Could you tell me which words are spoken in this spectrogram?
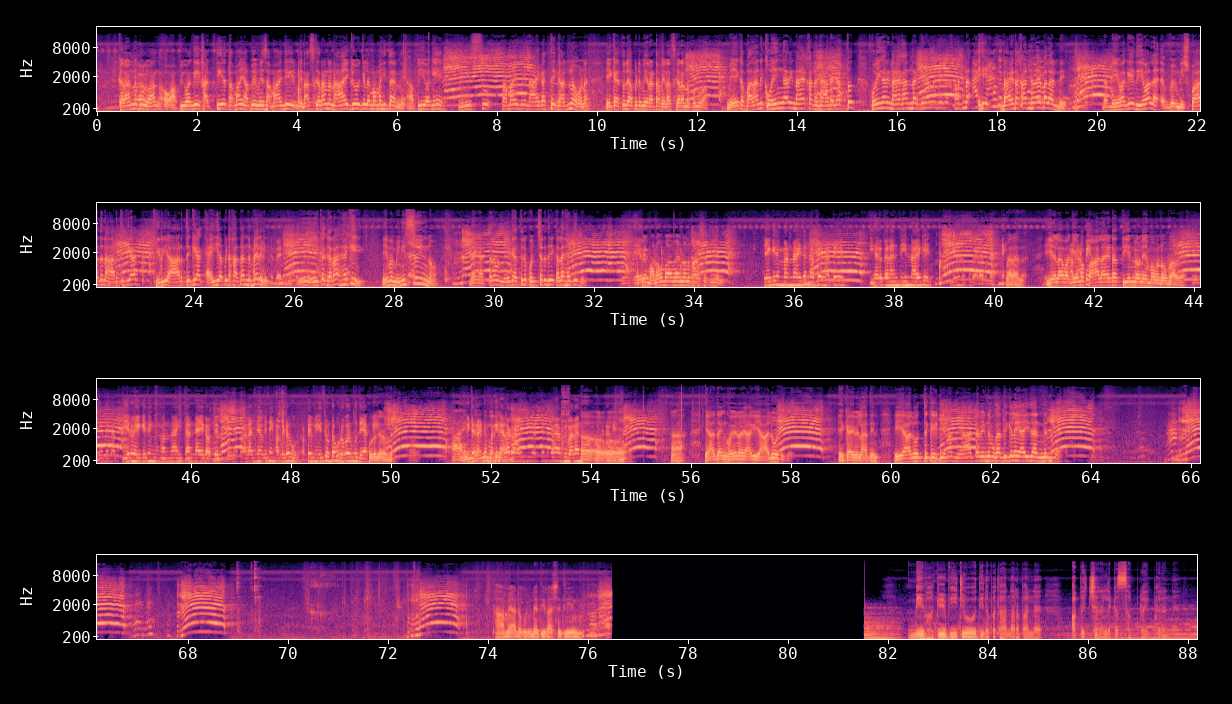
කරන්න පුළුවන් අපි වගේ කට්ටිය තමයි අපේ මේ සමාජයේ වෙනස් කරන්න නායකයෝ කියලා මම හිතන්නේ. අපි වගේ මිනිස්සු තමයි මේ නායකත්වයේ ගන්න ඕන. ඒක ඇතුලේ අපිට මේ රට වෙනස් කරන්න පුළුවන්. මේක බලන්නේ කොහෙන් හරි ණය කන දාද ගත්තොත් කොහෙන් හරි ණය කන්දක් ගෙනල්ලා මේක කන්න ඒ ණයට කන්නමයි බලන්නේ. දැන් මේ වගේ දේවල් නිෂ්පාදන ආර්ථිකයක් කිරි ආර්ථිකයක් ඇයි අපිට හදන්න බැරි? ඒ ඒක කරා හැකි. එහෙම මිනිස්සු ඉන්නවා. දැන් ඇත්තටම මේක ඇතුලේ කොච්චර දේ කළ හැකිද? අපේ මනෝභාවයන් වල ප්‍රශ්න තියෙනවා. ඒකෙන් මම නම් හිතන්නේ අපේ රටේ ඉහළ පැලැන් තියෙන අයගේ තියෙන ලොකු වැරද්දක් නේ. බරද? ඉහලා වගේම පහළ අයටත් තියෙන්න ඕනේ එම මනෝභාවය. ඒ- එහෙම එකක් තියෙනවා ඒක ඉතින් මම නම් හිතන්නේ ඒක අපේ දේශපාලඥයෝ විසින් අපිට අපේ මිනිස්සුන්ට හුරු කරපු දෙයක්. හුරු කරමු. ආ එන්න එන්න බලන්න. හා එයා දැන් හොයනවා එයාගේ යාළුවෝ ටික. ඒකයි වෙලා තියෙන්නේ. ඒ යාළුවොත් එක්ක හිටියනම් මෙයාට වෙන්නේ මොකද්ද කියලා එයායි දන්නේ නැහැ. තාම එයාට හුරු නැති ප්‍රශ්නේ තියෙන්නේ. මේ වගේ වීඩියෝ දිනපතා නරඹන්න අපේ channel එක subscribe කරන්න.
